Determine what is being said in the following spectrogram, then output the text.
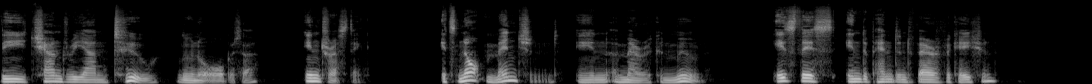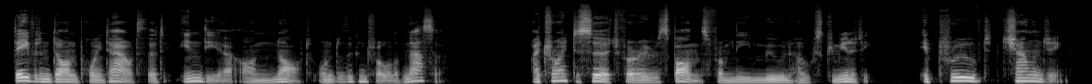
the Chandrayaan 2 lunar orbiter, interesting. It's not mentioned in American Moon. Is this independent verification? David and Don point out that India are not under the control of NASA. I tried to search for a response from the moon hoax community. It proved challenging,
